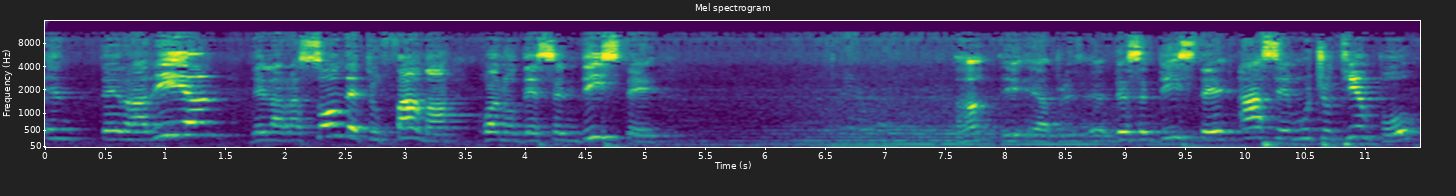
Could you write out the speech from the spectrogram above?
enterarían de la razón de tu fama cuando descendiste eh, eh, descendiste hace mucho tiempo,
